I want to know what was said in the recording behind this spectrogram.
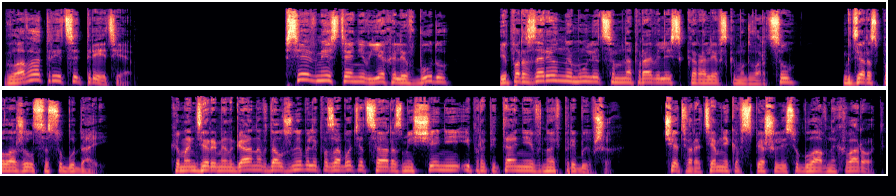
Глава 33. Все вместе они въехали в Буду и по разоренным улицам направились к Королевскому дворцу, где расположился Субудай. Командиры Минганов должны были позаботиться о размещении и пропитании вновь прибывших. Четверо темников спешились у главных ворот.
